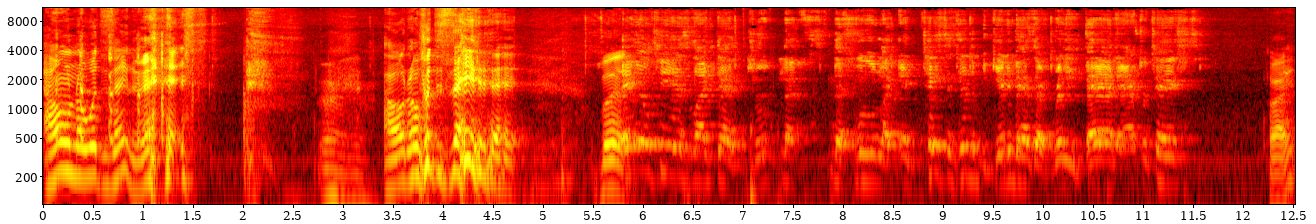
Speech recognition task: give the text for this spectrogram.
I don't know what to say to that. Mm. I don't know what to say to that. But AOT is like that, that, that food, like it tasted good in the beginning, but has that really bad aftertaste. right,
